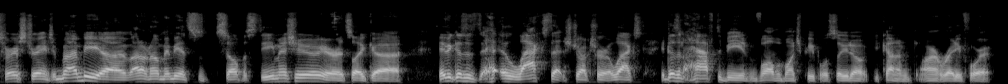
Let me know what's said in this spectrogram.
it's very strange. It might be, uh, I don't know, maybe it's a self esteem issue or it's like, uh, maybe because it lacks that structure. It lacks, it doesn't have to be involve a bunch of people. So you don't, you kind of aren't ready for it.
